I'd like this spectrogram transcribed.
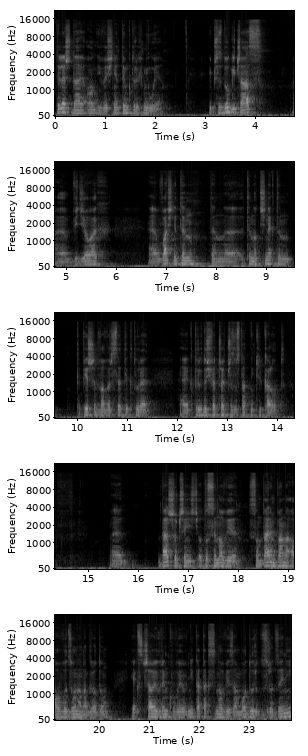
Tyleż daje On i we śnie tym, których miłuje. I przez długi czas e, w e, właśnie ten, ten, ten odcinek, ten, te pierwsze dwa wersety, które, których doświadczałem przez ostatnie kilka lat, E, dalsza część. Oto synowie są darem Pana, a owodzona nagrodą. Jak strzały w ręku wojownika, tak synowie za młodu zrodzeni.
